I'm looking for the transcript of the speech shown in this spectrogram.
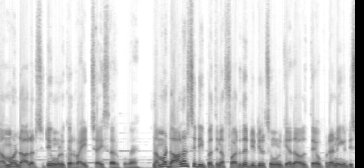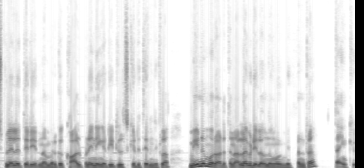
நம்ம டாலர் சிட்டி உங்களுக்கு ரைட் சாய்ஸாக இருக்குங்க. நம்ம டாலர் சிட்டி பற்றின ஃபர்தர் டீட்டெயில்ஸ் உங்களுக்கு ஏதாவது தேவைப்பட நீங்கள் டிஸ்பிளேல தெரியிற நம்பருக்கு கால் பண்ணி நீங்கள் டீட்டெயில்ஸ் கேட்டு தெரிஞ்சுக்கலாம். மீண்டும் ஒரு அடுத்த நல்ல வீடியோவில் வந்து உங்களுக்கு மீட் பண்ணுறேன் தேங்க்யூ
